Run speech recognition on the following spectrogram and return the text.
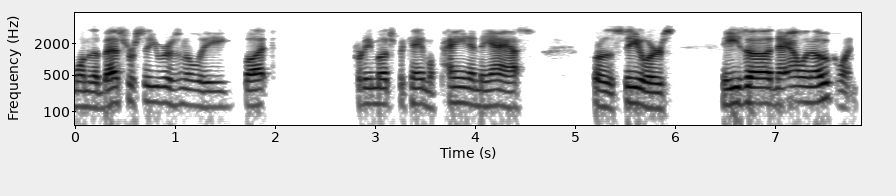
one of the best receivers in the league, but pretty much became a pain in the ass for the Steelers – He's uh, now in Oakland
